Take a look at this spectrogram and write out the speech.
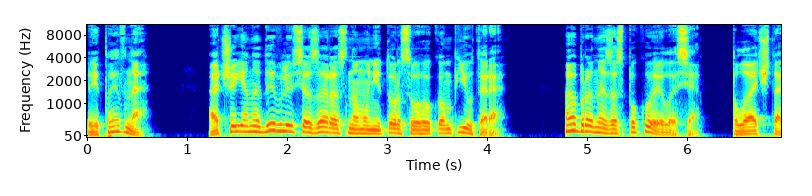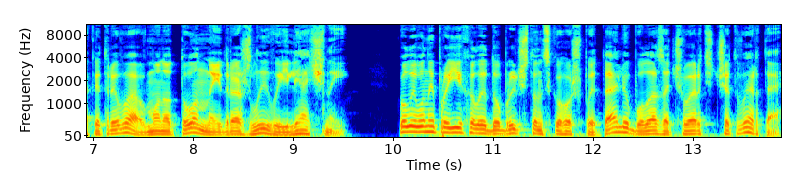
Ти певна? А чи я не дивлюся зараз на монітор свого комп'ютера? Абра не заспокоїлася. Плач так і тривав, монотонний, дражливий, лячний. Коли вони приїхали до Бриджтонського шпиталю, була за чверть четверта,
